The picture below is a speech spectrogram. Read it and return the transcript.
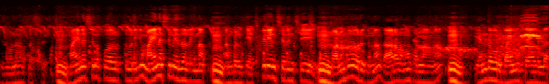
இது ஒன்று தான் ப்ளஸ் மைனஸ்னு பொறுத்த வரைக்கும் மைனஸ்னு எதுவும் இல்லைங்கண்ணா. நம்மளுக்கு எக்ஸ்பீரியன்ஸ் இருந்துச்சு. அனுபவம் இருக்குன்னா தாராளமாக பண்ணலாங்கன்னா ம். எந்த ஒரு பயமும் தேவையில்லை.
